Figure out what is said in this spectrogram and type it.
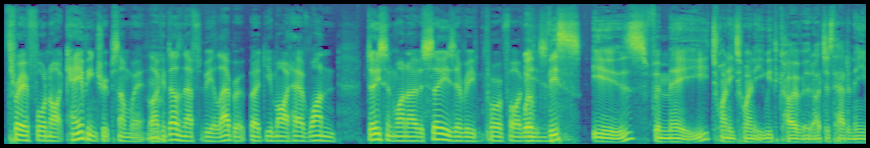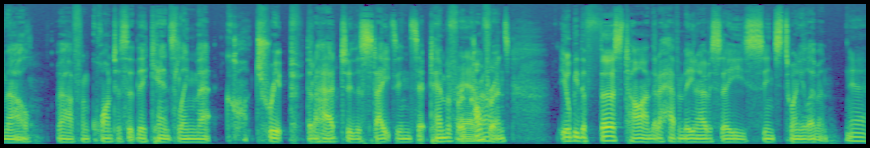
three or four night camping trip somewhere. Like hmm. it doesn't have to be elaborate, but you might have one decent one overseas every four or five Well, years. Well, this is for me 2020 with COVID. I just had an email uh, from Qantas that they're cancelling that trip that I had to the States in September for Yeah, a right. conference. it'll be the first time that I haven't been overseas since 2011. Yeah.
